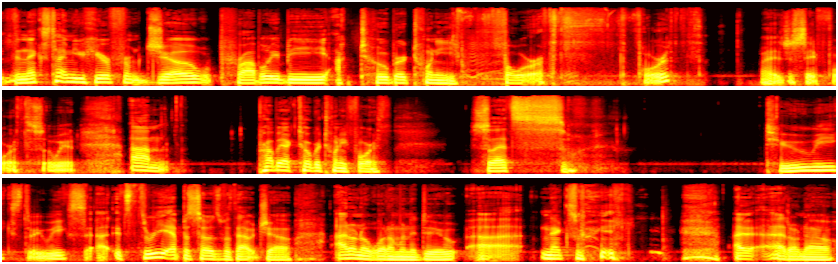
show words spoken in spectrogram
the next time you hear from Joe will probably be October 24th. 4th? Why did I just say 4th? So weird. Um probably October 24th. So that's 2 weeks, 3 weeks. Uh, it's 3 episodes without Joe. I don't know what I'm going to do uh next week. I I don't know.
